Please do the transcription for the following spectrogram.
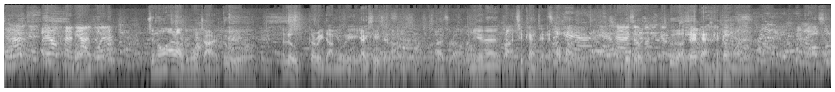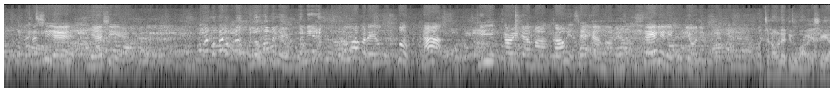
ဆဲရောက်ခံနေရတယ်ကိုယ်ကျွန်တော်အဲ့ဒါသဘောကျတယ်သူ့ကိုအဲ့လို character မျိုးတွေရိုက်စေချင်တာလေအဲဆိုတော့အမြဲတမ်းသူအချစ်ခံခြင်းနဲ့ကောင်းပါလေသူဆိုသူဆိုဆဲခံကောင်းပါလေအရှိရဲ့ရဲရှိရဲ့ဘလုံးမမနေဘူးခဏဘလုံးမမနေဘူးဟုတ်ဒါဒီ character မှာကောင်းရင်ဆဲခံမှာပဲဆဲလေးလေးပို့ပြောနေပြီ ကျွန်တော်လည်းဒီလိုပါပဲအရှိက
